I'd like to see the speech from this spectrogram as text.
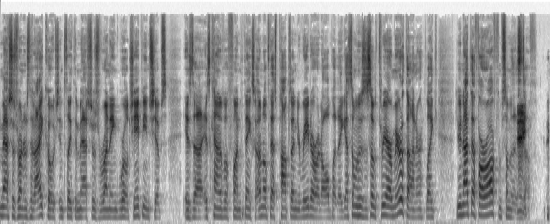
masters runners that I coach into like the masters running world championships is uh, is kind of a fun thing. So I don't know if that's popped on your radar at all, but I guess someone who's a sub three hour marathoner, like you're not that far off from some of this hey. stuff.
